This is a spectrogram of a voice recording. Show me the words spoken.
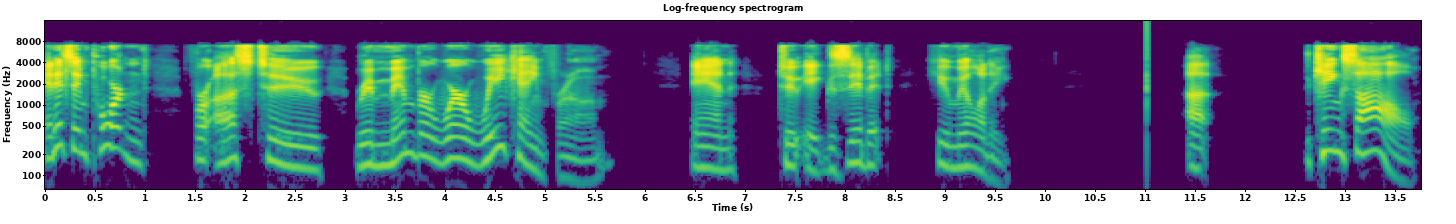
And it's important for us to remember where we came from and to exhibit humility. Uh, King Saul,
